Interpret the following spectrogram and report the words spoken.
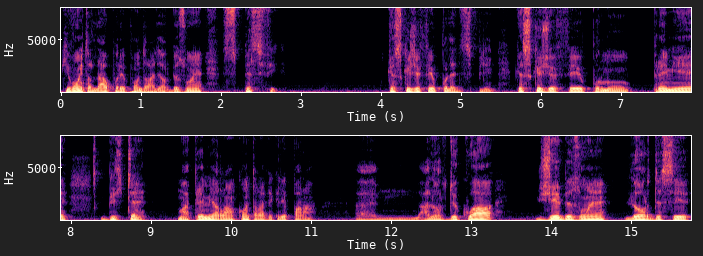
qui vont être là pour répondre à leurs besoins spécifiques. Qu'est-ce que j'ai fait pour la discipline? Qu'est-ce que j'ai fait pour mon premier bulletin, ma première rencontre avec les parents? Alors de quoi j'ai besoin lors de ces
